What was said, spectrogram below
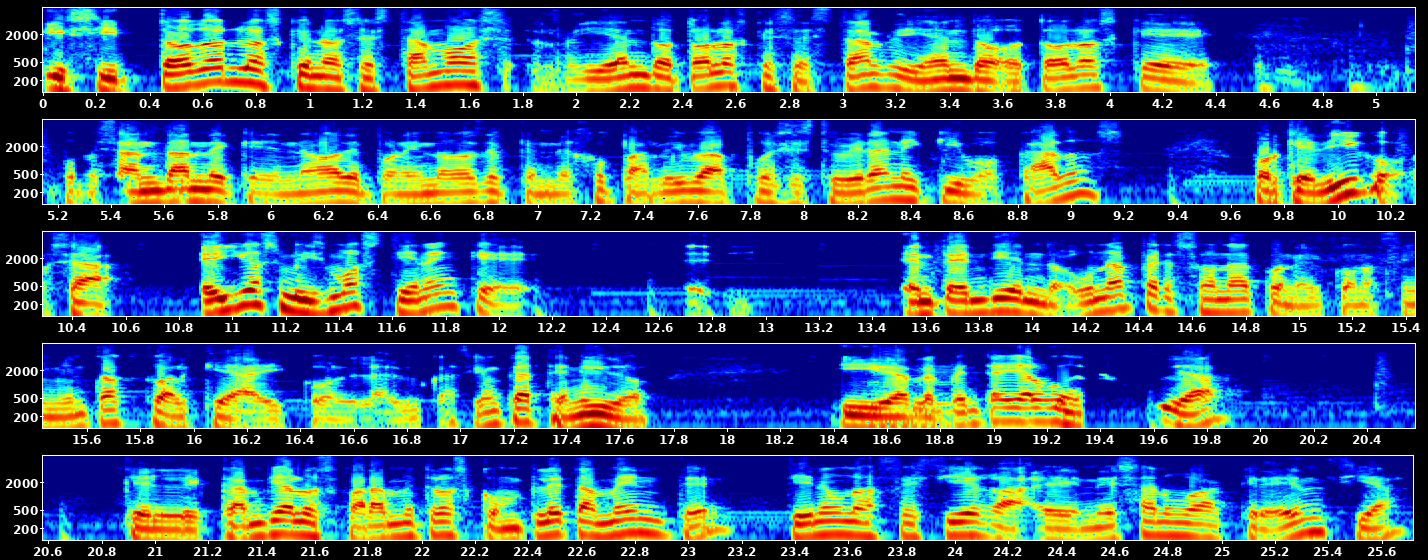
¿Y si todos los que nos estamos riendo, todos los que se están riendo, o todos los que pues andan de que no, de poniéndolos de pendejo para arriba, pues estuvieran equivocados? Porque digo, o sea, ellos mismos tienen que... Eh, entendiendo una persona con el conocimiento actual que hay, con la educación que ha tenido, y de repente hay algo en su vida que le cambia los parámetros completamente, tiene una fe ciega en esa nueva creencia,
